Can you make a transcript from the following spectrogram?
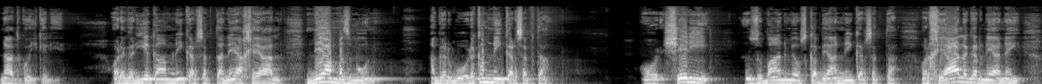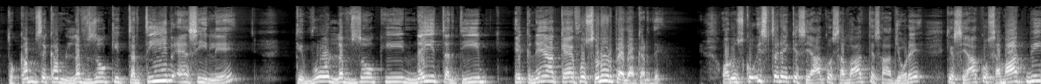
नात गोई के लिए। और अगर ये काम नहीं कर सकता, नया ख्याल, नया मजमून, अगर वो रकम नहीं कर सकता, और शेरी ज़ुबान में उसका बयान नहीं कर सकता। और ख़्याल अगर नया नहीं तो कम से कम लफ्ज़ों की तरतीब ऐसी ले कि वो लफ्ज़ों की नई तरतीब एक नया कैफ व सुरूर पैदा कर दे और उसको इस तरह के सियाक व सबाक के साथ जोड़े कि सियाक व सबाक भी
